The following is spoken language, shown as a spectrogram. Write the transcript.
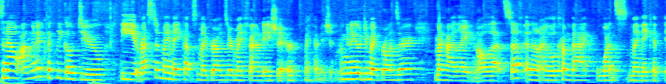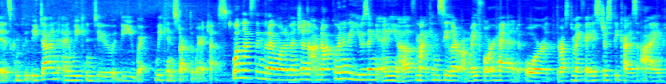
So now I'm going to quickly go do the rest of my makeup, so my bronzer, my foundation, or my foundation. I'm going to go do my bronzer, my highlight, and all of that stuff, and then I will come back once my makeup is completely done and we can do the wear, we can start the wear test. One last thing that I want to mention, I'm not going to be using any of my concealer on my forehead or the rest of my face just because I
